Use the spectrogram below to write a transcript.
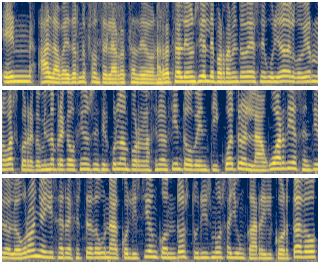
en Álava, Ederne Frontera, Rachaldeón. Rachaldeón, sí, el Departamento de Seguridad del Gobierno Vasco recomienda precaución si circulan por la Nacional 124 en La Guardia, sentido Logroño, y se ha registrado una colisión con dos turismos, hay un carril cortado,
